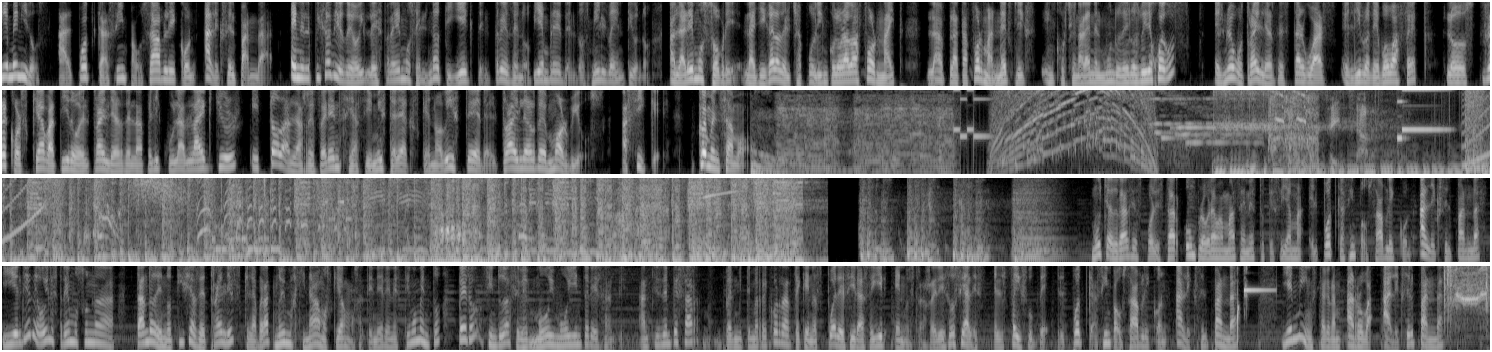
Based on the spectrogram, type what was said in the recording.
Bienvenidos al podcast impausable con Alex el Panda. En el episodio de hoy les traemos el Naughty Geek del 3 de noviembre del 2021. Hablaremos sobre la llegada del Chapulín Colorado a Fortnite, la plataforma Netflix incursionará en el mundo de los videojuegos, el nuevo tráiler de Star Wars, el libro de Boba Fett, los récords que ha batido el tráiler de la película Like You y todas las referencias y Mr. eggs que no viste del tráiler de Morbius. Así que, comenzamos. Muchas gracias por estar un programa más en esto que se llama el podcast impausable con Alex el Panda y el día de hoy les traemos una tanda de noticias de trailers que la verdad no imaginábamos que íbamos a tener en este momento, pero sin duda se ve muy muy interesante. Antes de empezar, permíteme recordarte que nos puedes ir a seguir en nuestras redes sociales, el Facebook de El Podcast Impausable con Alex el Panda y en mi Instagram arroba Alex el Panda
